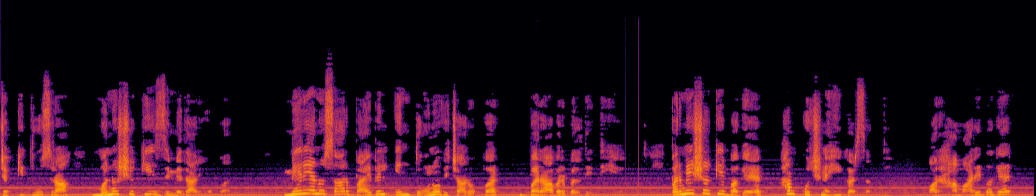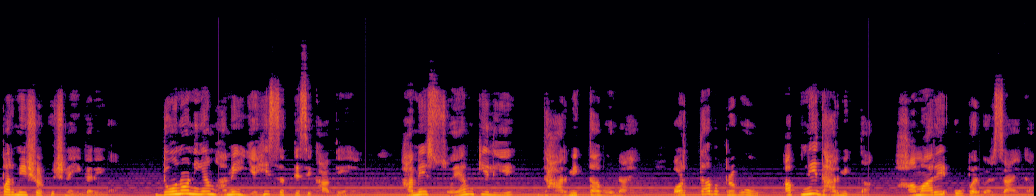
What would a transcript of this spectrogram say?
जबकि दूसरा मनुष्य की जिम्मेदारियों पर। मेरे अनुसार बाइबल इन दोनों विचारों पर बराबर बल देती है। परमेश्वर के बगैर हम कुछ नहीं कर सकते और हमारे बगैर परमेश्वर कुछ नहीं करेगा। दोनों नियम हमें यही सत्य सिखाते हैं। हमें स्वयं के लिए धार्मिकता बोना है और तब प्रभु अपनी धार्मिकता हमारे ऊपर बरसाएगा।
